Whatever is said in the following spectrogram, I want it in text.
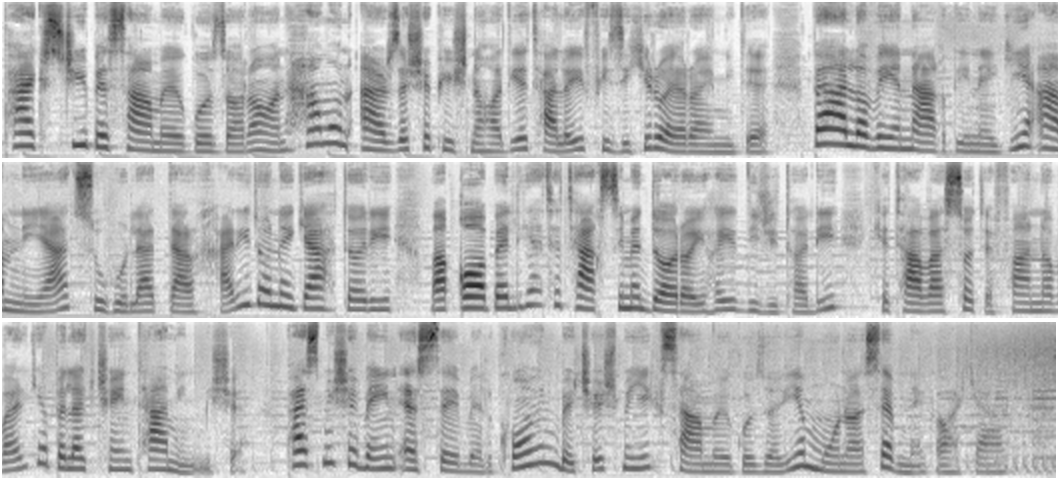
پکس جی به سرمایه گذاران همون ارزش پیشنهادی طلای فیزیکی رو ارائه میده به علاوه نقدینگی، امنیت، سهولت در خرید و نگهداری و قابلیت تقسیم دارایی های دیجیتالی که توسط فناوری بلاکچین تامین میشه. پس میشه به این استیبل کوین به چشم یک سرمایه گذاری مناسب نگاه کرد.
